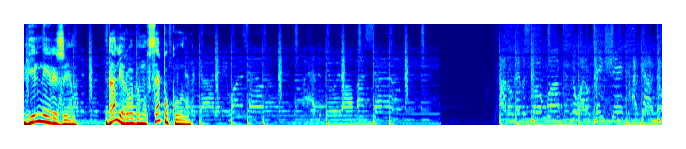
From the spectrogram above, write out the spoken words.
вільний режим. Далі робимо все по колу. I don't ever slow up, вільний режим. Далі робимо все по колу. and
